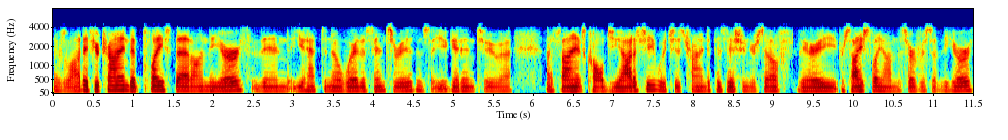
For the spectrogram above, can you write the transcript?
there's a lot. If you're trying to place that on the Earth, then you have to know where the sensor is, and so you get into uh, a science called geodesy, which is trying to position yourself very precisely on the surface of the Earth.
